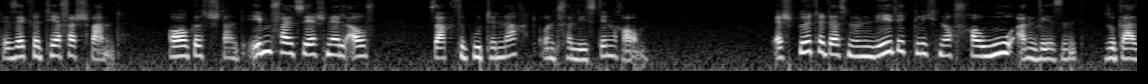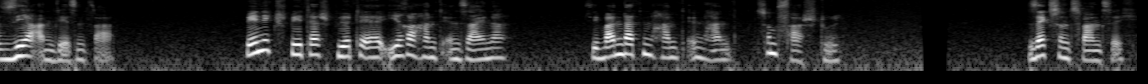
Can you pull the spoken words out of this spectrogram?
Der Sekretär verschwand. August stand ebenfalls sehr schnell auf, sagte Gute Nacht und verließ den Raum. Er spürte, dass nun lediglich noch Frau Wu anwesend, sogar sehr anwesend war. Wenig später spürte er ihre Hand in seiner. Sie wanderten Hand in Hand zum Fahrstuhl. 26.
